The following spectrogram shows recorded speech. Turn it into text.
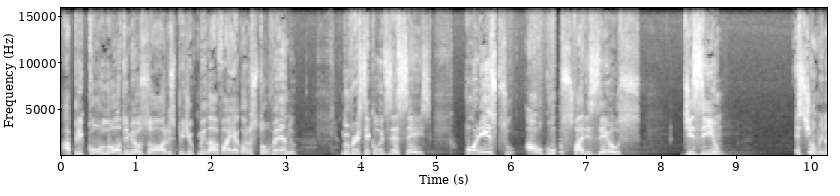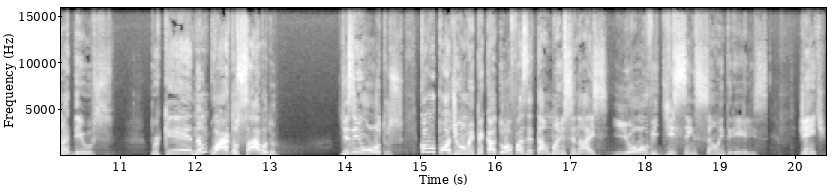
aplicou lodo em meus olhos, pediu para me lavar e agora eu estou vendo. No versículo 16: Por isso, alguns fariseus diziam: Este homem não é Deus, porque não guarda o sábado. Dizem outros: Como pode um homem pecador fazer tamanhos sinais? E houve dissensão entre eles. Gente,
